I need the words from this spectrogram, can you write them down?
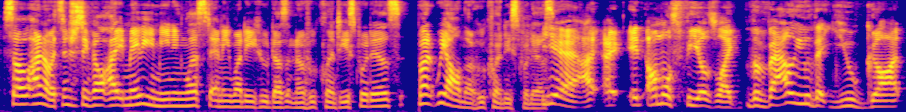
So I don't know. It's interesting film. I may be meaningless to anybody who doesn't know who Clint Eastwood is, but we all know who Clint Eastwood is. yeah, I, I, it almost feels like the value that you got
